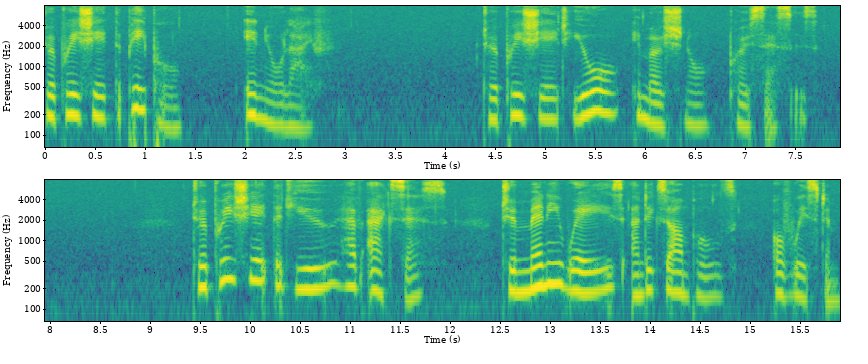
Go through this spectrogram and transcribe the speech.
to appreciate the people in your life, to appreciate your emotional processes, to appreciate that you have access to many ways and examples of wisdom,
